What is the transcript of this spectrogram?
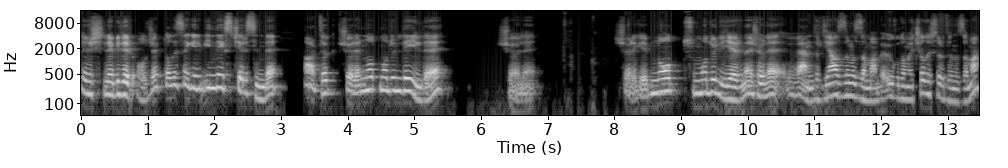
erişilebilir olacak. Dolayısıyla gelip indeks içerisinde artık şöyle not modül değil de şöyle Şöyle gelip not modül yerine şöyle vendor yazdığınız zaman ve uygulamayı çalıştırdığınız zaman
